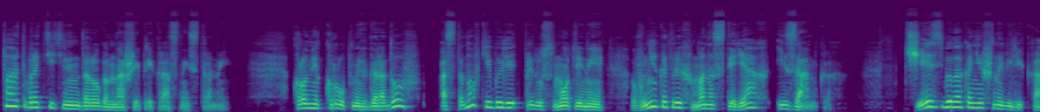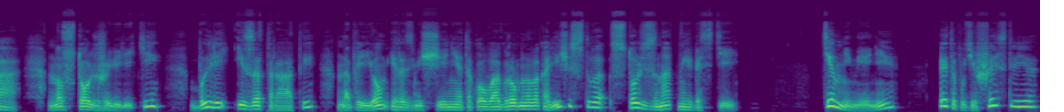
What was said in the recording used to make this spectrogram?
по отвратительным дорогам нашей прекрасной страны. Кроме крупных городов, остановки были предусмотрены в некоторых монастырях и замках. Честь была, конечно, велика, но столь же велики были и затраты на прием и размещение такого огромного количества столь знатных гостей. Тем не менее, это путешествие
